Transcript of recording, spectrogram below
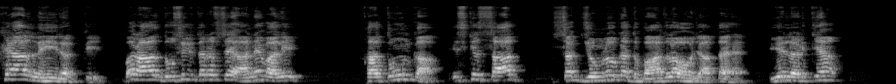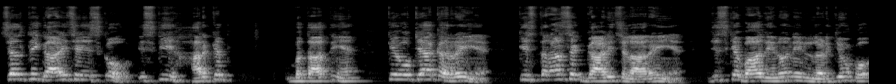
ख्याल नहीं रखती। बहरहाल दूसरी तरफ़ से आने वाली खातून का इसके साथ सख्त जुमलों का तबादला हो जाता है। ये लड़कियाँ चलती गाड़ी से इसको, इसकी हरकत बताती हैं कि वो क्या कर रही हैं, किस तरह से गाड़ी चला रही हैं, जिसके बाद इन्होंने इन लड़कियों को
